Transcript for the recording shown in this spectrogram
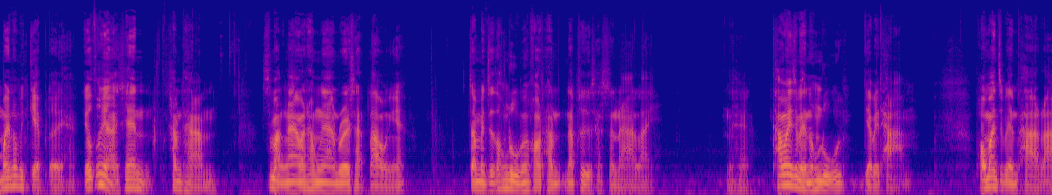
ไม่ต้องไปเก็บเลยฮะยกตัวอย่างเช่นคำถาม สมัครงานมาทำงานบริษัทเราอย่างเงี้ยจำเป็นจะต้องรู้ไหมเขาทำนับถือศาสนาอะไรนะฮะถ้าไม่จำเป็นต้องรู้อย่าไปถาม เพราะมันจะเป็นภาระ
